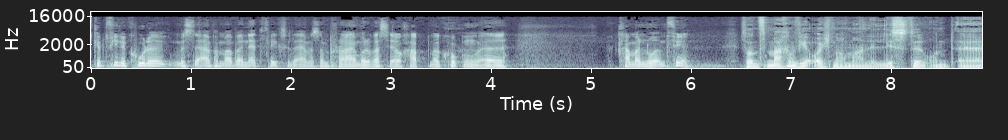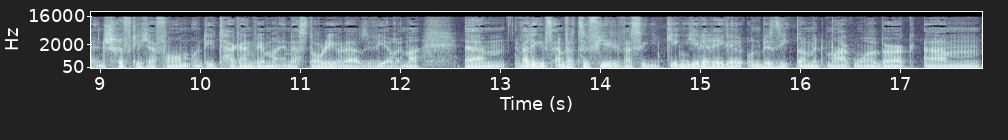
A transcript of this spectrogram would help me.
gibt viele coole. Müsst ihr einfach mal bei Netflix oder Amazon Prime oder was ihr auch habt, mal gucken. Äh, kann man nur empfehlen. Sonst machen wir euch nochmal eine Liste und äh, in schriftlicher Form und die taggern wir mal in der Story oder also wie auch immer. Ähm, weil da gibt's einfach zu viel, was gegen jede Regel unbesiegbar mit Mark Wahlberg. Ähm,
